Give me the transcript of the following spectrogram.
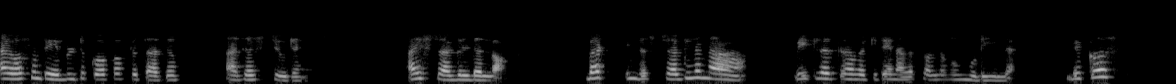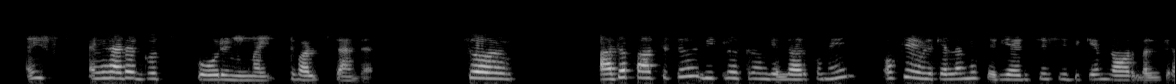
I wasn't able to cope up with other other students I struggled a lot but இந்த ஸ்ட்ரகிளை நான் வீட்டில் இருக்கிறவங்க கிட்ட என்னால் சொல்லவும் முடியல. Because I I had a good score in my twelfth standard so அதை பார்த்துட்டு வீட்டில் இருக்கிறவங்க எல்லாருக்குமே ஓகே இவளுக்கு எல்லாமே சரியாயிடுச்சு ஷி பிகேம் நார்மல்ங்கிற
